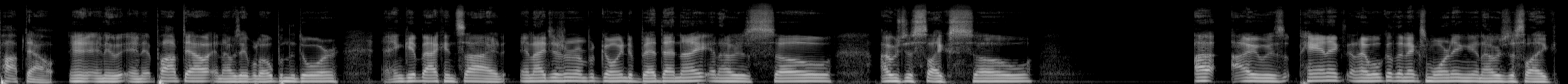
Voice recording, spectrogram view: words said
popped out. And, and it and it popped out and I was able to open the door and get back inside. And I just remember going to bed that night and I was so I was just like so I I was panicked and I woke up the next morning and I was just like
